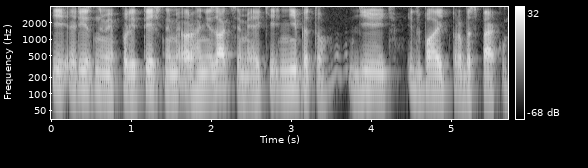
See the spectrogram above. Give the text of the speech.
і різними політичними організаціями, які нібито діють і дбають про безпеку.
